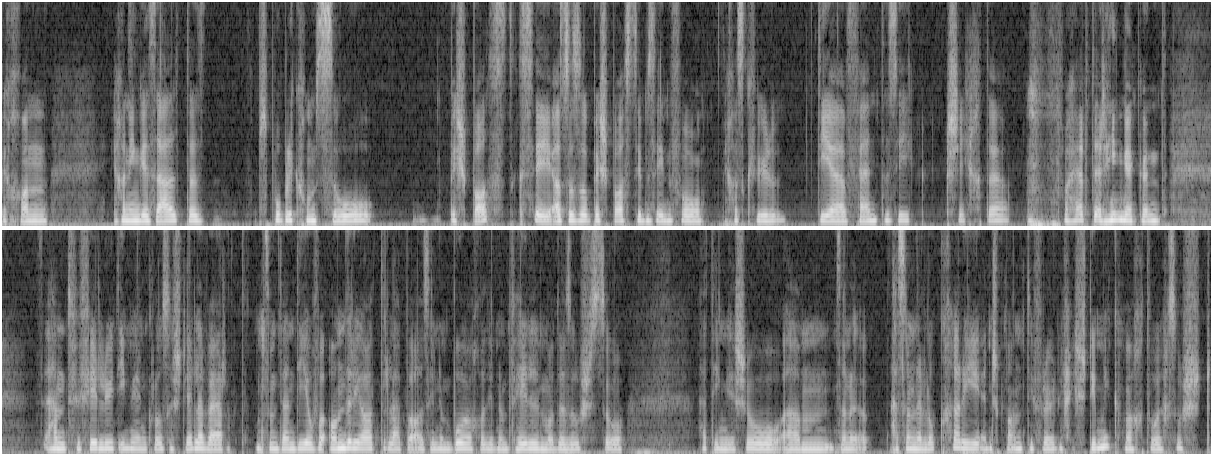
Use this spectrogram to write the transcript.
ich habe ich habe irgendwie selten das Publikum so bespaßt gesehen. Also so bespaßt im Sinne von, ich habe das Gefühl, die Fantasy-Geschichten von Herr der Ringe gehen, haben für viele Leute irgendwie einen grossen Stellenwert. Und um dann die auf eine andere Art erleben als in einem Buch oder in einem Film oder sonst so, hat irgendwie schon ähm, so, eine, so eine lockere, entspannte, fröhliche Stimmung gemacht, die ich sonst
